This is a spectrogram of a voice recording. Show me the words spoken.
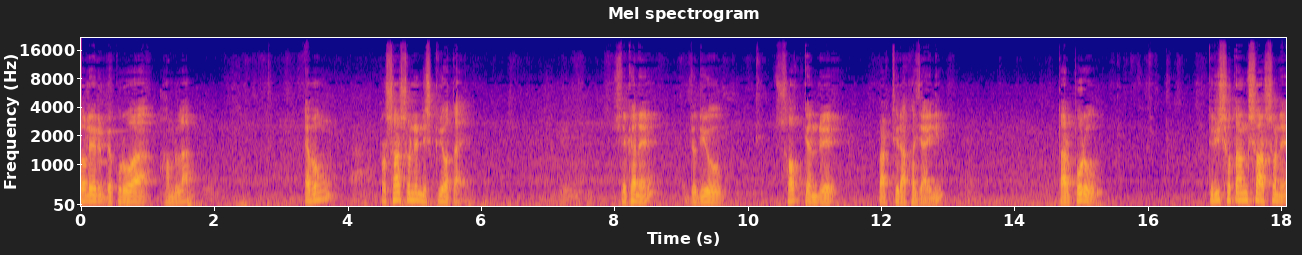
দলের বেপরোয়া হামলা এবং প্রশাসনের নিষ্ক্রিয়তায়, সেখানে যদিও সব কেন্দ্রে প্রার্থী রাখা যায়নি, তারপরও তিরিশ শতাংশ আসনে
